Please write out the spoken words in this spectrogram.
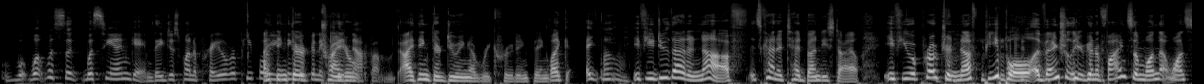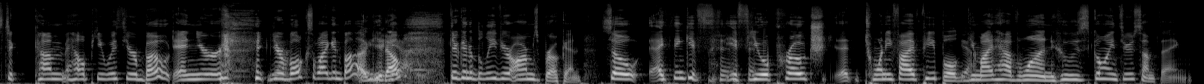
What was the what's the end game? They just want to pray over people. Or I you think, think they're, going to trying kidnap to. them. I think they're doing a recruiting thing. Like, Oh. if you do that enough, it's kind of Ted Bundy style. If you approach enough people, eventually you're going to find someone that wants to come help you with your boat and your your Volkswagen Bug. You know, Yeah. they're going to believe your arm's broken. So I think if if you approach uh, 25 people, you might have one who's going through something.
